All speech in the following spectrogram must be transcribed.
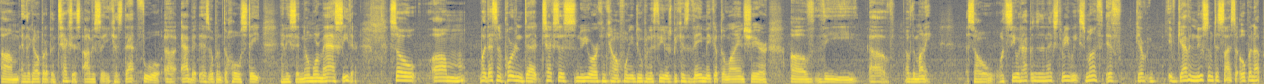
um, and they're going to open up in Texas, obviously, because that fool uh, Abbott has opened up the whole state, and he said no more masks either. So, um, but that's important that Texas, New York, and California do open the theaters because they make up the lion's share of the of of the money. So let's see what happens in the next three weeks, month if give if Gavin Newsom decides to open up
